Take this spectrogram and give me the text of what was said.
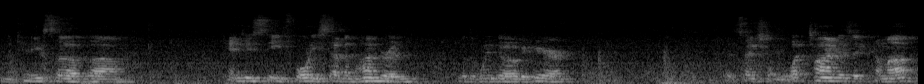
in the case of uh, NGC 4700 with the window over here, essentially what time does it come up?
